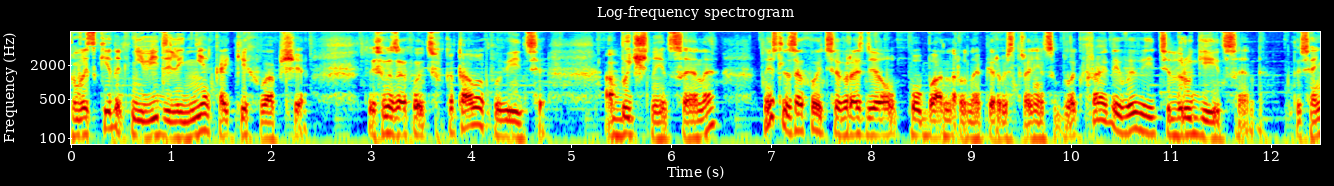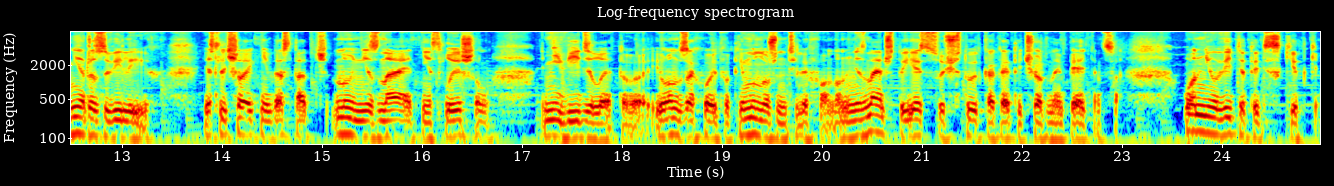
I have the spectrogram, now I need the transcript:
вы скидок не видели никаких вообще. То есть вы заходите в каталог, вы видите обычные цены. Но если заходите в раздел по баннеру на первой странице Black Friday, вы видите другие цены. То есть они развели их. Если человек недостаточно, ну, не знает, не слышал, не видел этого, и он заходит, вот ему нужен телефон, он не знает, что есть, существует какая-то черная пятница, он не увидит эти скидки.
